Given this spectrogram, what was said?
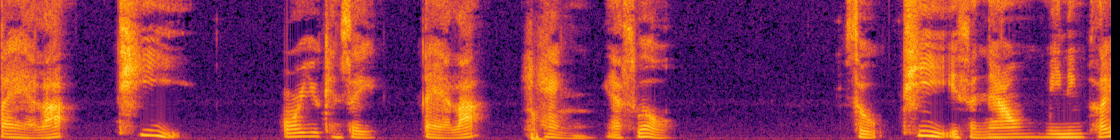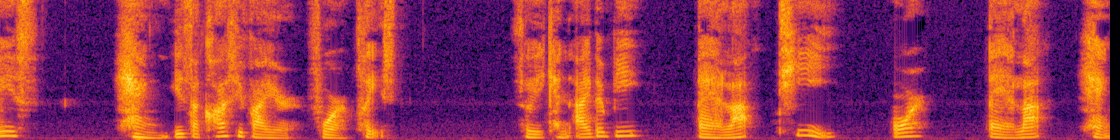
แต่ละที่ or you can say แต่ละแห่ง as well so ที่ is a noun meaning place แห่ง is a classifier for place so it can either be แต่ละที่ or แต่ละแห่ง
